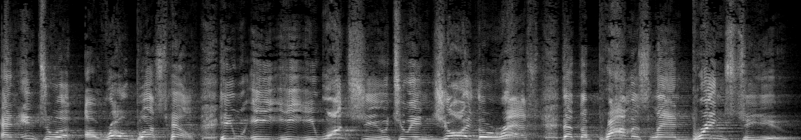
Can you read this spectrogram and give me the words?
and into a, a robust health. He, he, he, he wants you to enjoy the rest that the promised land brings to you.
